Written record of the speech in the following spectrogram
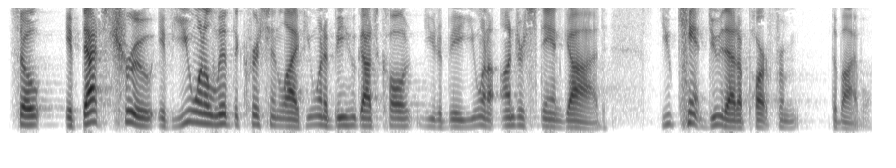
So, if that's true, if you want to live the Christian life, you want to be who God's called you to be, you want to understand God, you can't do that apart from the Bible.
